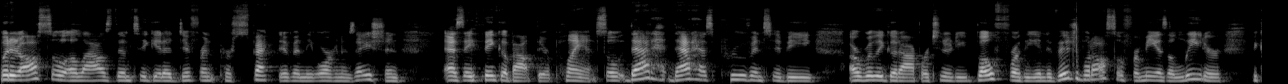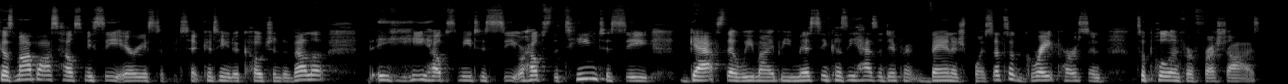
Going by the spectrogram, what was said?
but it also allows them to get a different perspective in the organization as they think about their plan. So that that has proven to be a really good opportunity both for the individual but also for me as a leader because my boss helps me see areas to continue to coach and develop. He helps me to see or helps the team to see gaps that we might be missing because he has a different vantage point. So that's a great person to pull in for fresh eyes.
